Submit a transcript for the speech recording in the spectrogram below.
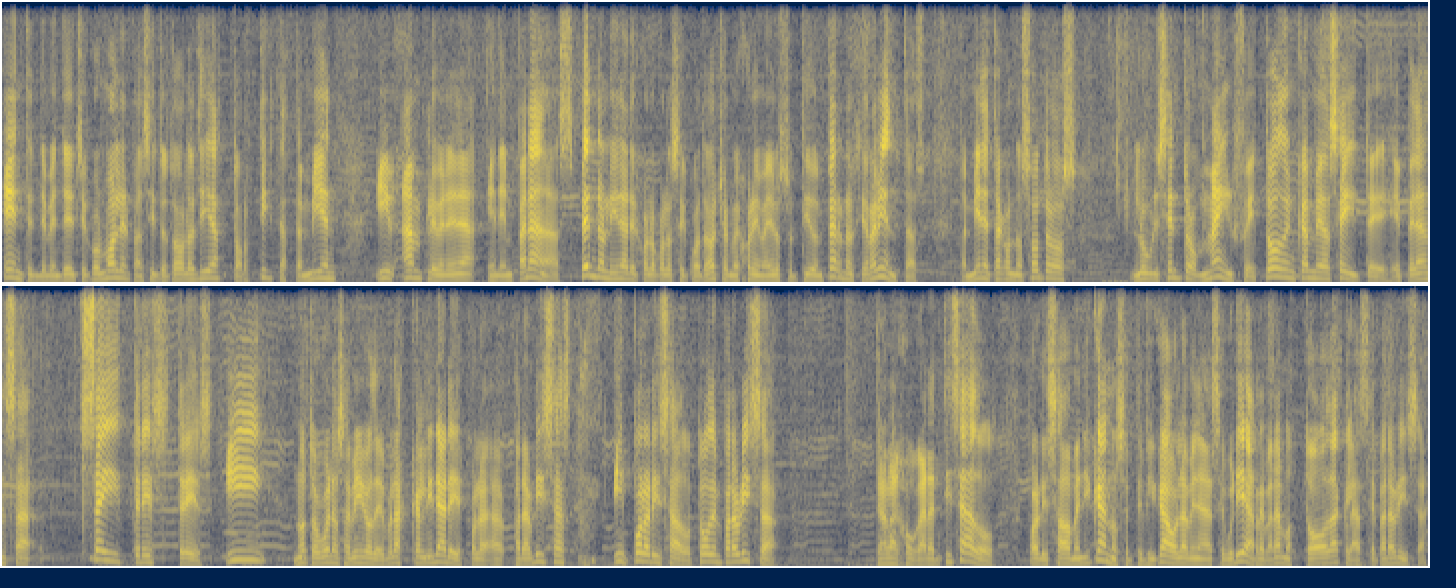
Entre Independencia y Cornwall, pancito todos los días, tortitas también y amplia venena en empanadas. Pernos Linares Colo Colo 648, el mejor y mayor surtido en pernos y herramientas. También está con nosotros Lubricentro Maife, todo en cambio de aceite. Esperanza 633 y nuestros buenos amigos de Blascar Linares, parabrisas y polarizado, todo en parabrisa. Trabajo garantizado, polarizado americano, certificado, lámina de seguridad, reparamos toda clase de parabrisas.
